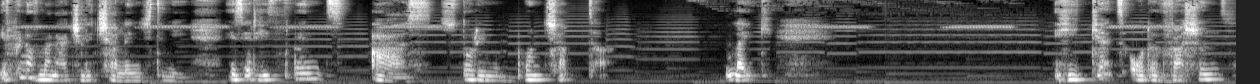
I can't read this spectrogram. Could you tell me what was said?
A friend of mine actually challenged me. He said he spent hours studying one chapter. Like, he gets all the versions,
